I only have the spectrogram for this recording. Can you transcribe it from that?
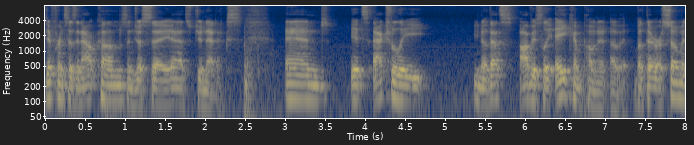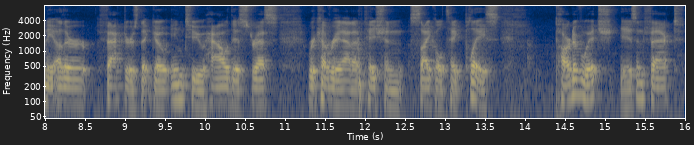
differences in outcomes and just say, yeah, it's genetics, and it's actually you know that's obviously a component of it but there are so many other factors that go into how this stress recovery and adaptation cycle take place part of which is in fact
